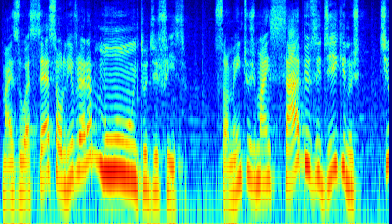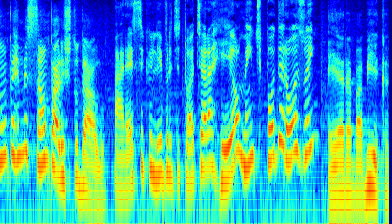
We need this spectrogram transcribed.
mas o acesso ao livro era muito difícil. Somente os mais sábios e dignos tinham permissão para estudá-lo. Parece que o livro de Tote era realmente poderoso, hein? Era, Babica,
